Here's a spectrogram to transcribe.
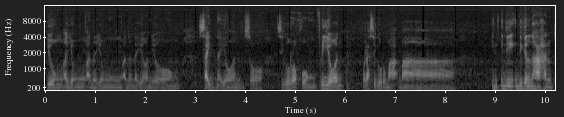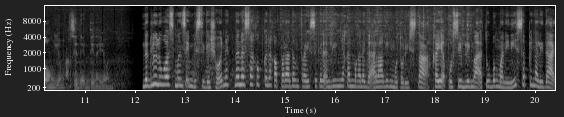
yung yung ano yung ano na yon yung side na yon so siguro kung free yon wala siguro ma, ma- hin- hindi hindi ganun hahantong yung aksidente na yon Nagluluwas man sa investigasyon na nasakop ka nakaparadang tricycle ang linya kan mga nag-aaraging motorista, kaya posibleng maatubang maninis sa penalidad.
